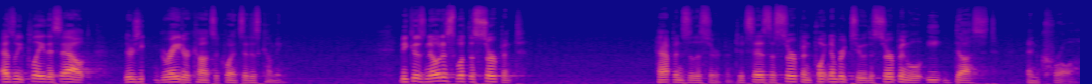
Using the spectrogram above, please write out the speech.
as we play this out, there's even greater consequence that is coming. Because notice what the serpent happens to the serpent. It says the serpent, point number two, the serpent will eat dust and crawl.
